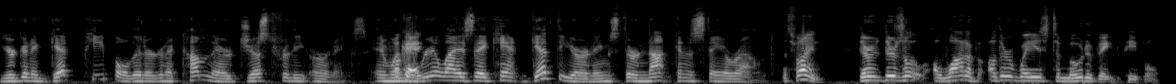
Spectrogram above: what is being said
you're going to get people that are going to come there just for the earnings. And when Okay. they realize they can't get the earnings, they're not going to stay around. That's fine. There, there's a, a lot of other ways to motivate people.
